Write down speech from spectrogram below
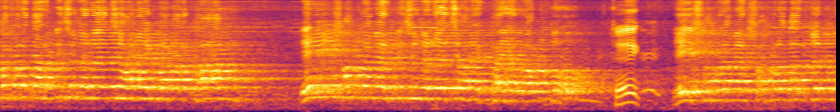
সফলতার পিছনে রয়েছে অনেক বাবার খান এই সংগ্রামের পিছনে রয়েছে অনেক ভাইয়ের রক্ত। ঠিক। এই সংগ্রামের সফলতার জন্য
